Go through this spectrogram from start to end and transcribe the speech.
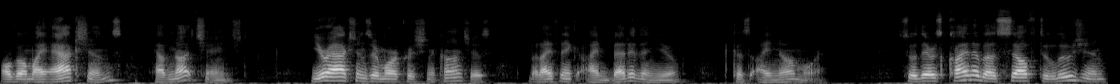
Although my actions have not changed. Your actions are more Krishna conscious, but I think I'm better than you because I know more. So there's kind of a self-delusion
